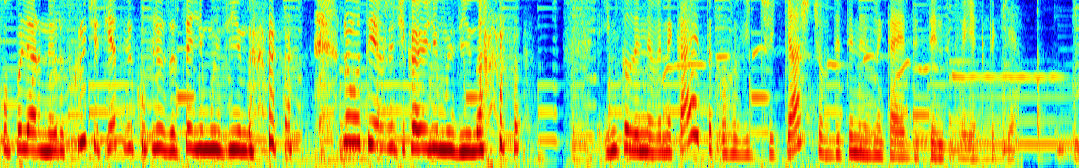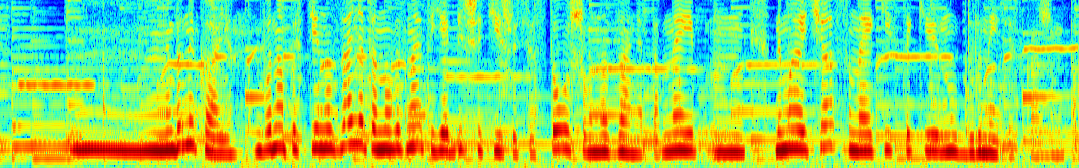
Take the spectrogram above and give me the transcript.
популярною, розкручусь, я тобі куплю за це лімузин. Ну от я вже чекаю лімузина. Інколи не виникає такого відчуття, що в дитини зникає дитинство як таке. Виникає. Вона постійно зайнята, але ви знаєте, я більше тішуся з того, що вона зайнята. В неї м, немає часу на якісь такі ну, дурниці, скажімо так.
